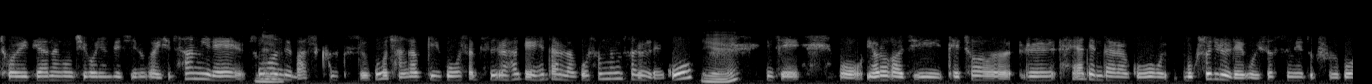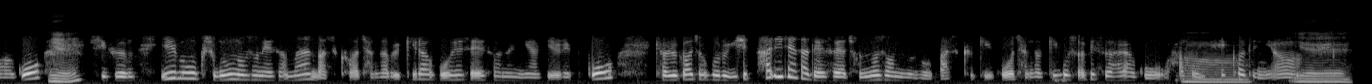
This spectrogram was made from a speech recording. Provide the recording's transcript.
저희 대한항공 직원연대 지부가 23일에 승무원들 네. 마스크 쓰고 장갑 끼고 서비스를 하게 해달라고 성명서를 내고 예. 이제 뭐 여러 가지 대처를 해야 된다라고 목소리를 내고 있었음에도 불구하고 예. 지금 일부 중국 노선에서만 마스크와 장갑을 끼라고 회사에서는 이야기를 했고 결과적으로 28일에나 돼서야 전 노선으로 마스크 끼고 장갑 끼고 서비스 하라고 하고 아, 했거든요. 예.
